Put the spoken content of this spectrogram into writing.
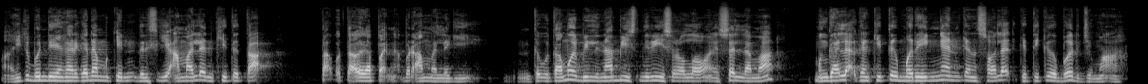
Ha, itu benda yang kadang-kadang mungkin dari segi amalan kita tak tak tak dapat nak beramal lagi. Terutama bila Nabi sendiri wasallam ha, menggalakkan kita meringankan solat ketika berjemaah.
